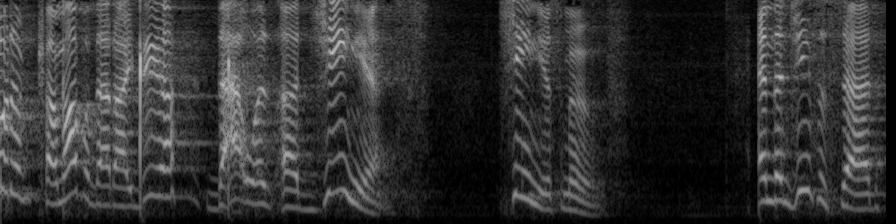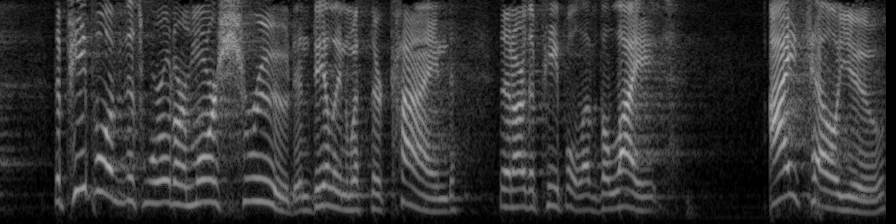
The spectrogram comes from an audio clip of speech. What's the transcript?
would have come up with that idea? That was a genius. Genius move. And then Jesus said, The people of this world are more shrewd in dealing with their kind than are the people of the light. I tell you,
